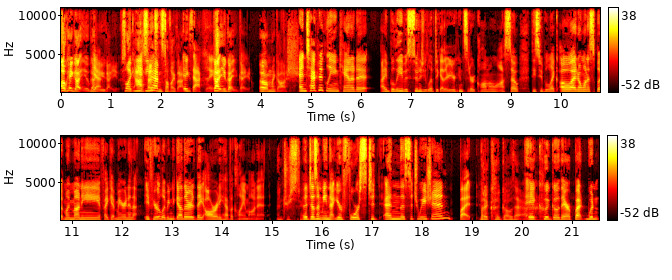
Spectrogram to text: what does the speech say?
Okay, got you, got Yeah. you, got you. So like You- you assets have- and stuff like that. exactly. Got you, got you, got you. Oh my gosh. And technically in Canada, I believe as soon as you live together, you're considered common law. So these people are like, oh, I don't want to split my money if I get married. And that if you're living together, they already have a claim on it. Interesting. It doesn't mean that you're forced to end the situation, but but it could go there. it could go there. But when,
